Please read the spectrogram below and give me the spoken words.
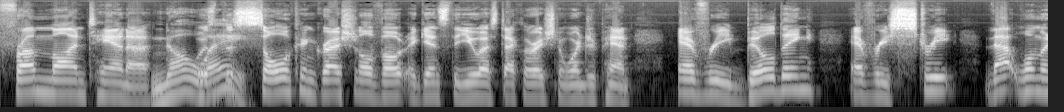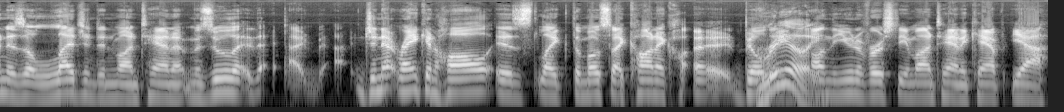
from Montana. No was way. the sole congressional vote against the U.S. Declaration of War in Japan. Every building, every street. That woman is a legend in Montana. Missoula. I- Jeannette Rankin Hall is like the most iconic uh, building Really? on the University of Montana camp. Yeah.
